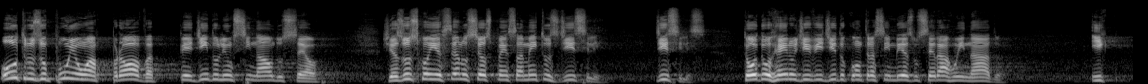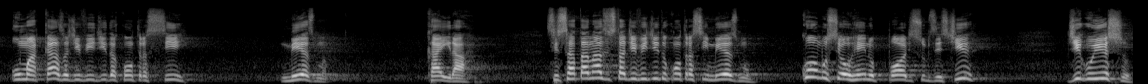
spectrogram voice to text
Outros o punham à prova, pedindo-lhe um sinal do céu. Jesus, conhecendo os seus pensamentos, disse-lhe: Disse-lhes: Todo reino dividido contra si mesmo será arruinado, e uma casa dividida contra si mesma cairá. Se Satanás está dividido contra si mesmo, como o seu reino pode subsistir? Digo isso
